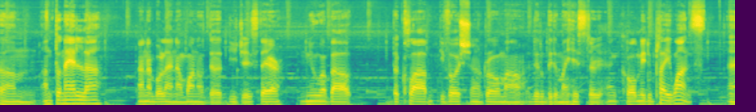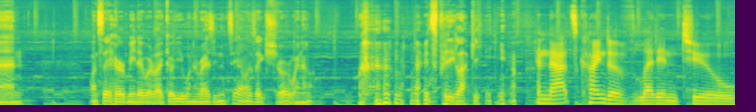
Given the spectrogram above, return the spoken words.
um, Antonella, Anna Bolena, one of the DJs there, knew about the club, Devotion, Roma, a little bit of my history, and called me to play once. And once they heard me, they were like, "Oh, you want a residency?" I was like, "Sure, why not?" it's pretty lucky, you know. And that's kind of led into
